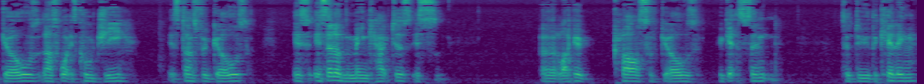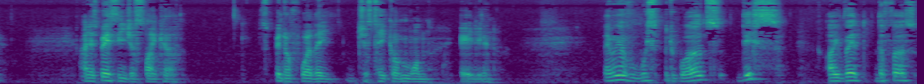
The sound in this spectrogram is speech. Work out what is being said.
girls. That's why it's called G. It stands for girls. It's instead of the main characters, it's uh, like a class of girls who get sent to do the killing and it's basically just like a spin-off where they just take on one alien. Then we have Whispered Words. This, I read the first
